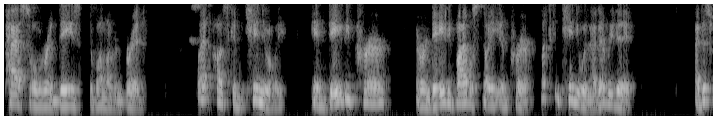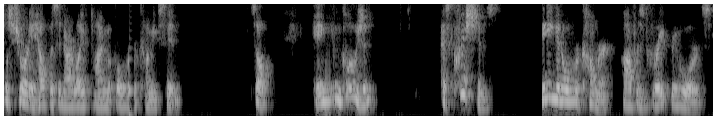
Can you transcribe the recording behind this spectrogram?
Passover and days of unleavened bread, let us continually in daily prayer or in daily Bible study and prayer, let's continue with that every day. And this will surely help us in our lifetime of overcoming sin. So, in conclusion, as Christians, being an overcomer offers great rewards.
